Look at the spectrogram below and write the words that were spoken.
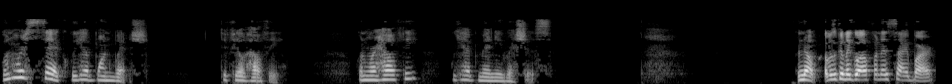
When we're sick, we have one wish to feel healthy. When we're healthy, we have many wishes. No, I was going to go off on a sidebar.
